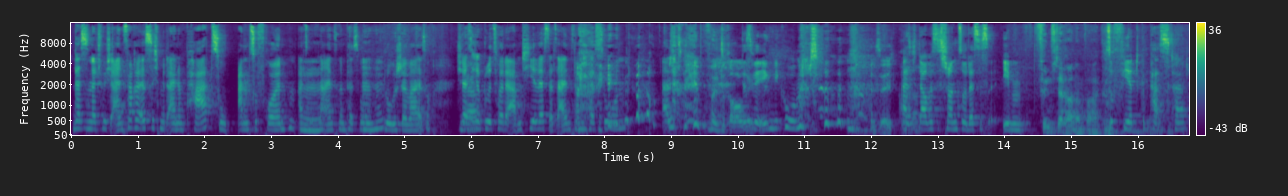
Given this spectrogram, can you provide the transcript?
dass es natürlich einfacher ist, sich mit einem Paar zu, anzufreunden, als mit einer einzelnen Person, logischerweise. Ich weiß Ja. nicht, ob du jetzt heute Abend hier wärst als einzelne Person. Allein. Voll traurig. Das wäre irgendwie komisch. Das echt Also ich glaube, es ist schon so, dass es eben Fünfter Rad am Wagen. zu viert gepasst hat.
